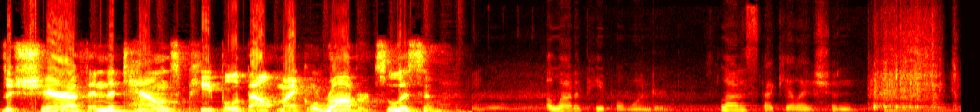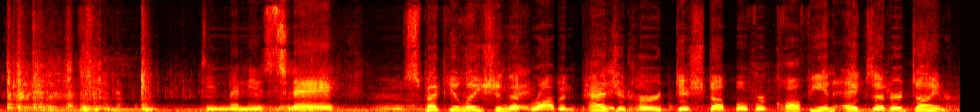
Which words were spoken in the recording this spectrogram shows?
the sheriff and the townspeople about Michael Roberts. Listen. A lot of people wondered. A lot of speculation. Seen menus today. Speculation that Robin Paget heard dished up over coffee and eggs at her diner, a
